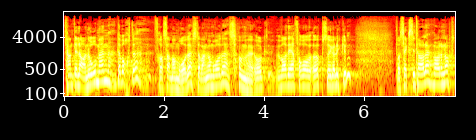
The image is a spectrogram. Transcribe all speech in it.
Fant en annen nordmenn der borte fra samme område, Stavanger-området, som òg var der for å oppsøke lykken. På 60-tallet var det nok,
